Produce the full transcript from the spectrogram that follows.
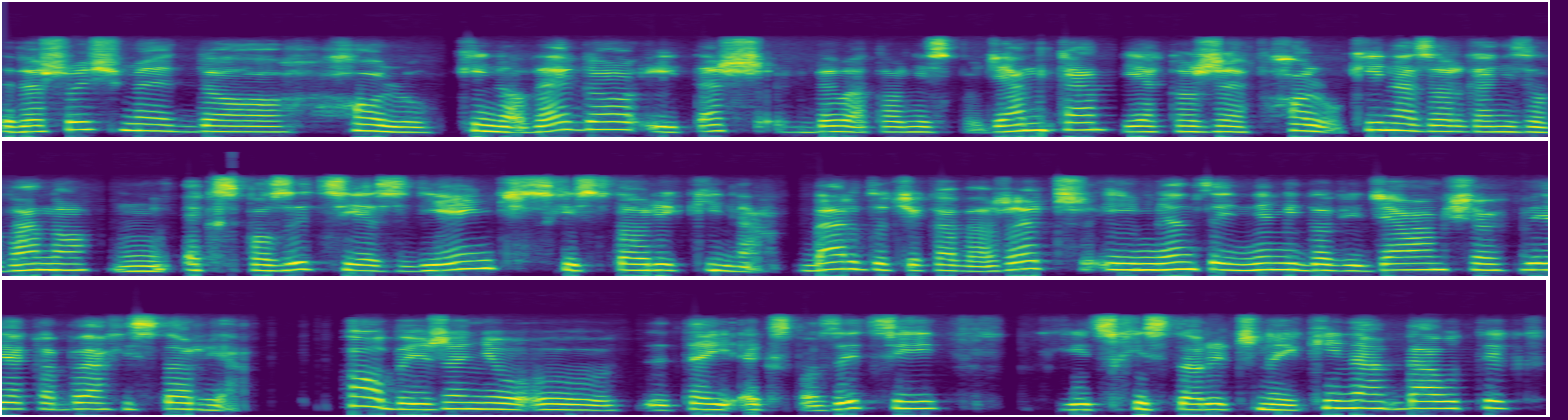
Weszłyśmy do holu kinowego i też była to niespodzianka, jako że w holu kina zorganizowano mm, ekspozycję zdjęć z historii kina. Bardzo ciekawa rzecz i między innymi dowiedziałam się, jaka była historia po obejrzeniu tej ekspozycji z historycznej kina Bałtyk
